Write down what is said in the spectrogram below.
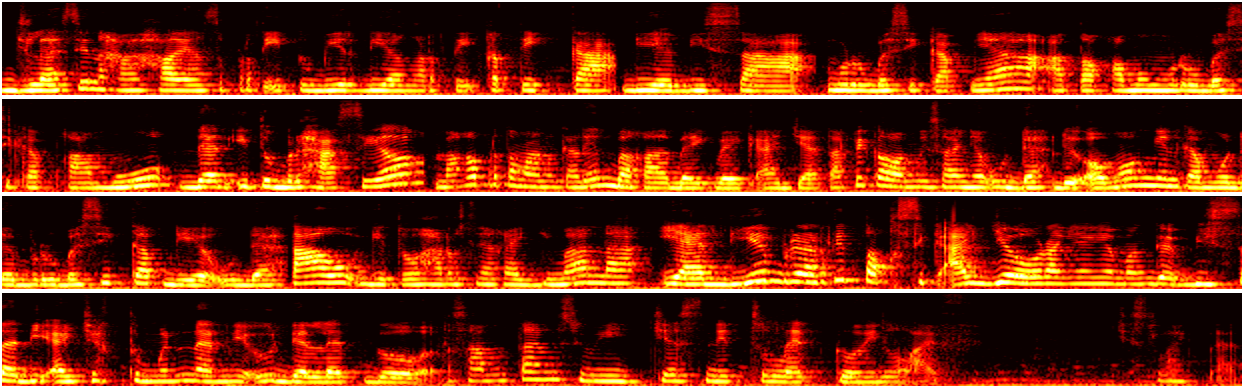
jelasin hal-hal yang seperti itu biar dia ngerti. Ketika dia bisa merubah sikapnya atau kamu merubah sikap kamu dan itu berhasil, maka pertemanan kalian bakal baik-baik aja. Tapi kalau misalnya udah diomongin, kamu udah berubah sikap, dia udah tahu gitu harusnya kayak gimana, ya dia berarti toxic aja orang yang emang gak bisa diajak temenan ya udah let go. Sometimes we just need to let go in life. Just like that.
